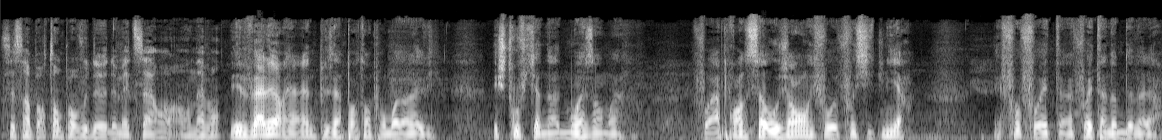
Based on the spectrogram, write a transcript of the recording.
Ça, c'est important pour vous de, de mettre ça en, en avant Les valeurs, il n'y a rien de plus important pour moi dans la vie. Et je trouve qu'il y en a de moins en moins. Il faut apprendre ça aux gens, il faut, faut s'y tenir. Il faut, faut, être, un- faut être un homme de valeur.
